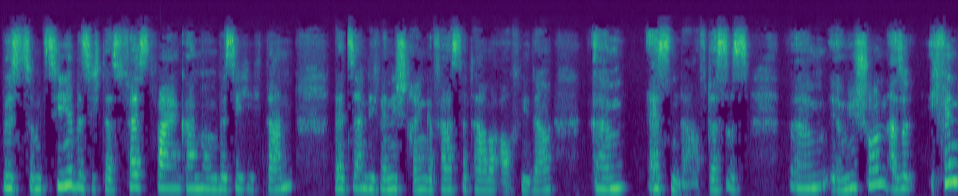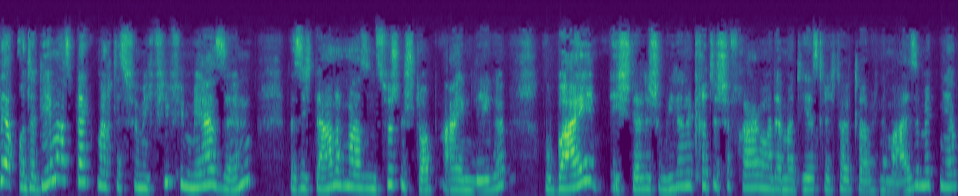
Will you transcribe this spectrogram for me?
bis zum Ziel, bis ich das festfeiern kann und bis ich dann letztendlich, wenn ich streng gefastet habe, auch wieder ähm, essen darf. Das ist ähm, irgendwie schon, also ich finde, unter dem Aspekt macht es für mich viel, viel mehr Sinn, dass ich da nochmal so einen Zwischenstopp einlege. Wobei, ich stelle schon wieder eine kritische Frage, und der Matthias kriegt heute, glaube ich, eine Meise mit mir.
